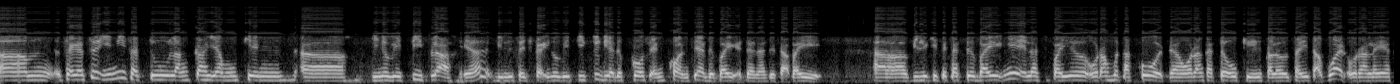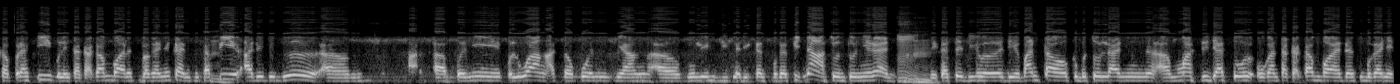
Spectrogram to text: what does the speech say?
Um, saya rasa ini satu langkah yang mungkin uh, inovatif lah ya. Bila saya cakap inovatif tu dia ada pros and cons ya. Ada baik dan ada tak baik uh, bila kita kata baiknya ialah supaya orang pun takut dan orang kata okey kalau saya tak buat orang lain akan perhati boleh tangkap gambar dan sebagainya kan tetapi hmm. ada juga um, apa ni peluang ataupun yang uh, boleh dijadikan sebagai fitnah contohnya kan hmm. dia kata dia dia bantau kebetulan uh, emas dia jatuh orang tangkap gambar dan sebagainya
